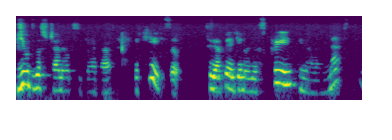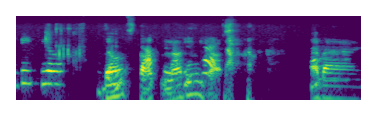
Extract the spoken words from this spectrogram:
build this channel together. Okay, so till we appear again on your screen in our next video. Don't stop loving God. Bye Bye. bye.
